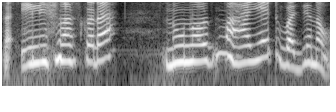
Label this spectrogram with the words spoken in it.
তা ইলিশ মাছ করা নুন মাহাইয়ে একটু বাজিয়ে নেব।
